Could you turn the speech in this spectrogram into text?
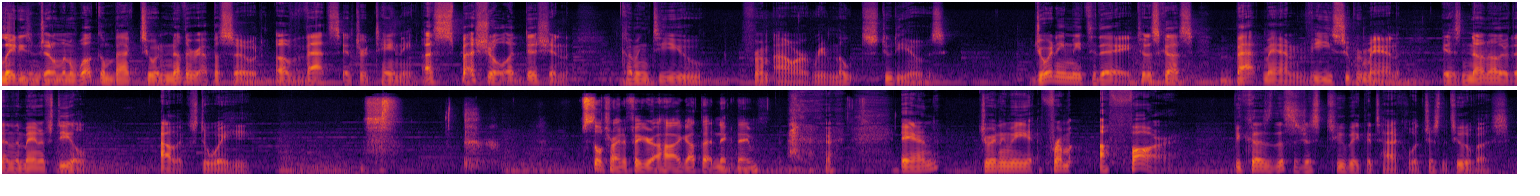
Ladies and gentlemen, welcome back to another episode of That's Entertaining, a special edition coming to you from our remote studios. Joining me today to discuss Batman v Superman is none other than the Man of Steel, Alex DeWahey. Still trying to figure out how I got that nickname. And joining me from afar, because this is just too big to tackle with just the two of us,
